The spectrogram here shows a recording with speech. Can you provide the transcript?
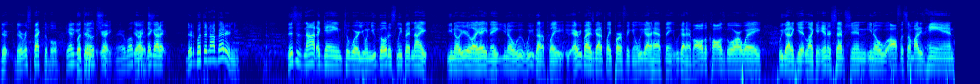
They're they're respectable. You got a good but they're, coach. Right. They're well right. They got it. They're, but they're not better than you. No. This is not a game to where you when you go to sleep at night. You know, you're like, hey, Nate. You know, we, we got to play. Everybody's got to play perfect, and we got to have things. We got to have all the calls go our way. We got to get like an interception, you know, off of somebody's hand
